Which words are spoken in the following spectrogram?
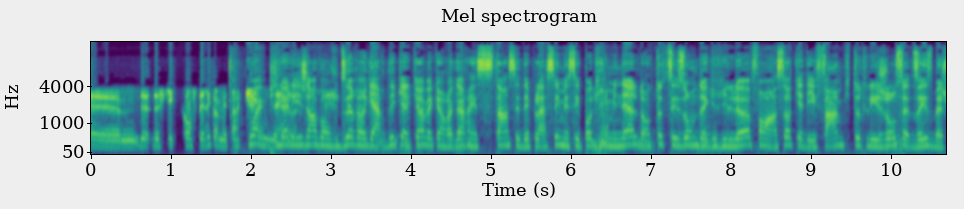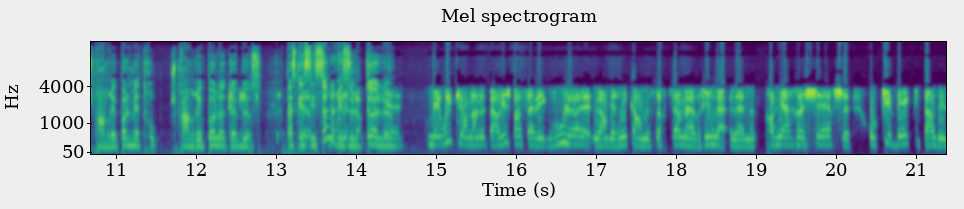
euh, de, de ce qui est considéré comme étant criminel. puis là les gens vont vous dire regardez quelqu'un avec un regard insistant, c'est déplacé mais c'est pas criminel. Donc toutes ces zones de gris là font en sorte qu'il y a des femmes qui tous les jours se disent ben je prendrai pas le métro, je prendrai pas l'autobus. Parce que c'est ça le résultat là. Ben oui, puis on en a parlé, je pense, avec vous là l'an dernier quand on a sorti en avril la, la- notre première recherche au Québec qui parle des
